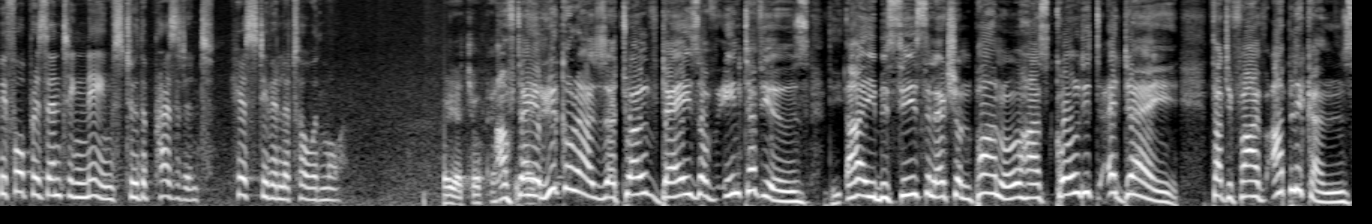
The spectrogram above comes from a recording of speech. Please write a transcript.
before presenting names to the president. Here's Stephen Letoo with more. After a rigorous 12 days of interviews, the IEBC selection panel has called it a day. 35 applicants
